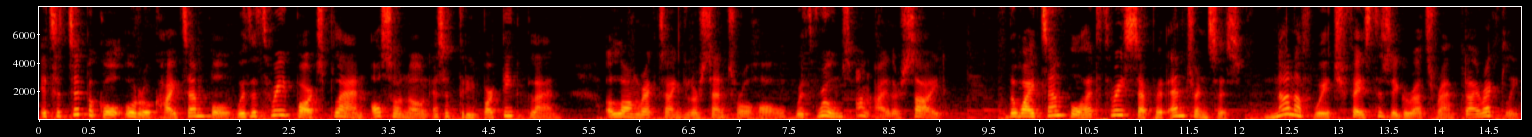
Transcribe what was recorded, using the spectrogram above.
It's a typical Uruk-hai temple with a three parts plan, also known as a tripartite plan, a long rectangular central hall with rooms on either side. The White Temple had three separate entrances, none of which faced the ziggurat's ramp directly.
